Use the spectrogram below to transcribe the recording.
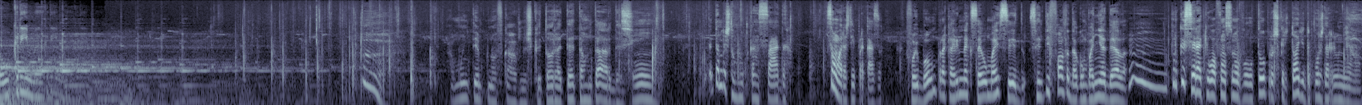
o crime. Há muito tempo que não ficava no escritório até tão tarde. Sim. Eu também estou muito cansada. São horas de ir para casa. Foi bom para Karina que saiu mais cedo. Senti falta da companhia dela. Hum, por que será que o Afonso não voltou para o escritório depois da reunião?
